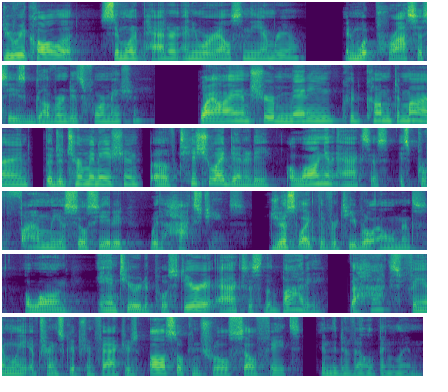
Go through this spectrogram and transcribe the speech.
Do you recall a similar pattern anywhere else in the embryo? And what processes governed its formation? While I am sure many could come to mind, the determination of tissue identity along an axis is profoundly associated with Hox genes. Just like the vertebral elements along anterior to posterior axis of the body, the Hox family of transcription factors also control cell fates in the developing limb.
